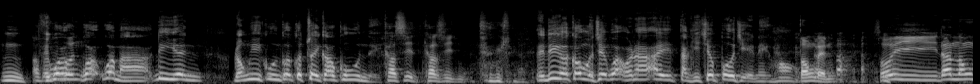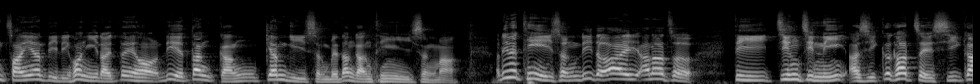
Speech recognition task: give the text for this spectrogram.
嗯，我我我嘛立院荣誉顾问，个个最高顾问的。确实确实。你个讲我这我我那爱大家少报一呢吼。当然，所以咱拢知影伫立法院内底吼，你会当讲检议算，袂当讲天议算嘛。啊！你要听医生，你着爱安怎做？伫前一年，也是搁较济时间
